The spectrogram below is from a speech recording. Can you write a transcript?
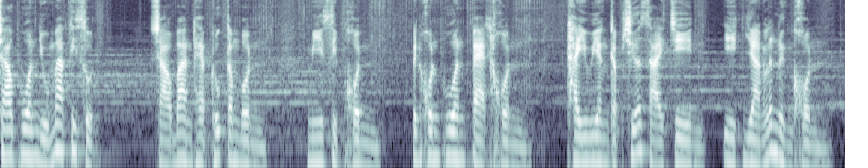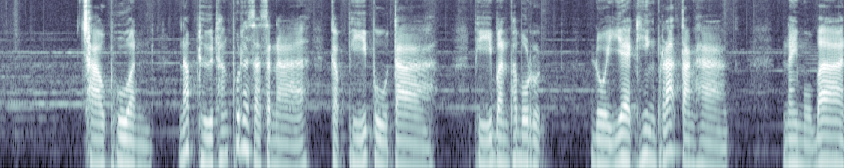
ชาวพวนอยู่มากที่สุด ชาวบ้านแทบทุกตำบล มีสิบคน เป็นคนพวนแปดคน ไทยเวียงกับเชื้อสายจีนอีกอย่างละหนึ่งคน ชาวพวน นับถือทั้งพุทธศาสนากับผีปู่ตา ผีบรรพบุรุษ โดยแยกหิ้งพระต่างหาก ในหมู่บ้าน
